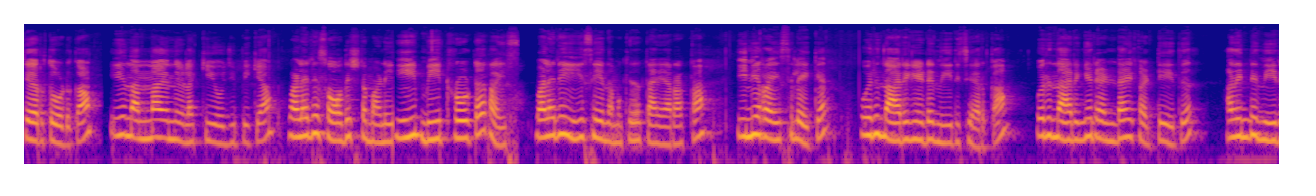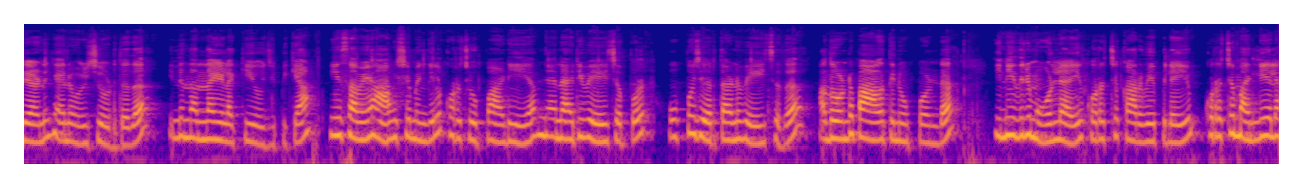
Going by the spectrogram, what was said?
ചേർത്ത് കൊടുക്കാം. ഇനി നന്നായി ഒന്ന് ഇളക്കി യോജിപ്പിക്കാം. വളരെ സ്വാദിഷ്ടമാണ് ഈ ബീട്രൂട്ട് റൈസ്. വളരെ ഈസിയായി നമുക്കിത് തയ്യാറാക്കാം. ഇനി റൈസിലേക്ക് ഒരു നാരങ്ങയുടെ നീര് ചേർക്കാം. ഒരു നാരങ്ങ രണ്ടായി കട്ട് ചെയ്ത് അതിന്റെ നീരാണ് ഞാൻ ഒഴിച്ചു കൊടുത്തത്. ഇനി നന്നായി ഇളക്കി യോജിപ്പിക്കാം. ഈ സമയം ആവശ്യമെങ്കിൽ കുറച്ച് ഉപ്പ് ആഡ് ചെയ്യാം. ഞാൻ അരി വേവിച്ചപ്പോൾ ഉപ്പ് ചേർത്താണ് വേവിച്ചത്. അതുകൊണ്ട് പാകത്തിന് ഉപ്പുണ്ട്. ഇനി ഇതിന് മുകളിലായി കുറച്ച് കറിവേപ്പിലയും കുറച്ച് മല്ലിയില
